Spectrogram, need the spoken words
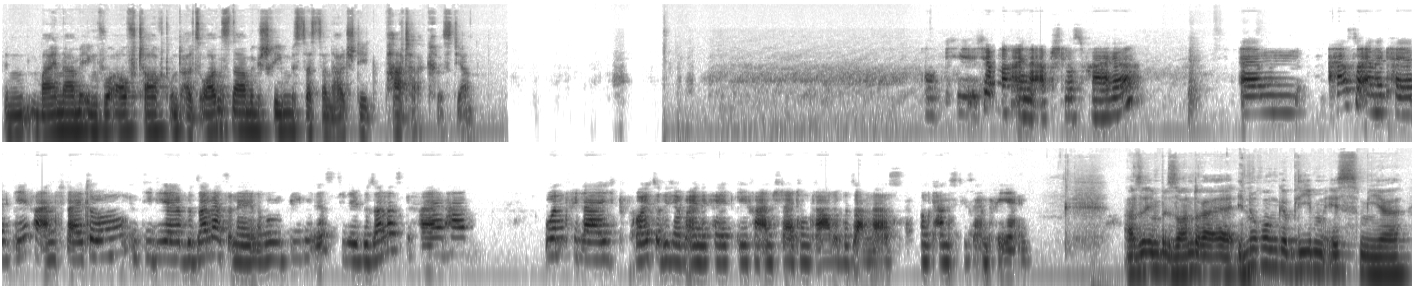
wenn mein Name irgendwo auftaucht und als Ordensname geschrieben ist, dass dann halt steht Pater Christian. Okay, ich habe noch eine Abschlussfrage. Ähm, hast du eine KJG-Veranstaltung, die dir besonders in Erinnerung geblieben ist, die dir besonders gefallen hat? Und vielleicht freust du dich auf eine KJG-Veranstaltung gerade besonders und kannst diese empfehlen. Also in besonderer Erinnerung geblieben ist mir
